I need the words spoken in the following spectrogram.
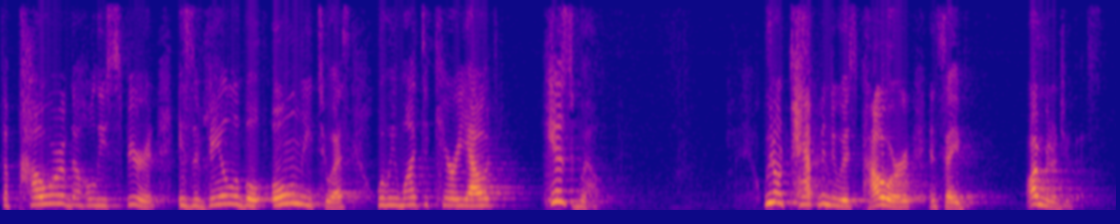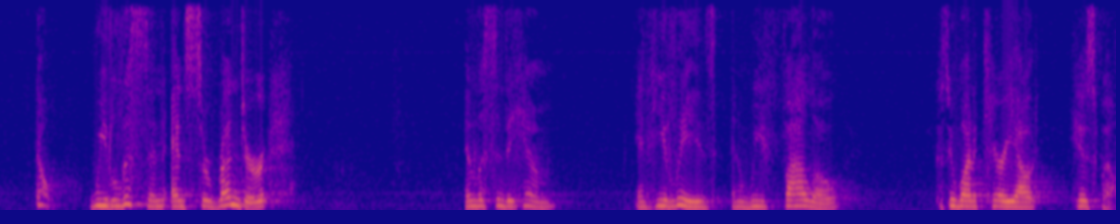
The power of the Holy Spirit is available only to us when we want to carry out His will. We don't tap into His power and say, I'm going to do this. No, we listen and surrender and listen to Him, and He leads, and we follow because we want to carry out His will.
